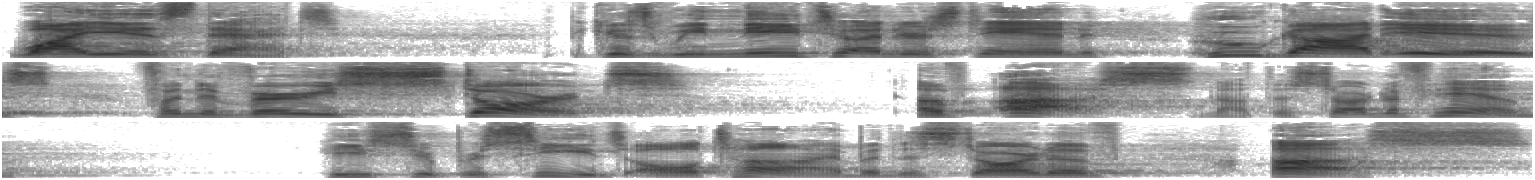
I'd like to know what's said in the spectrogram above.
Why is that? Because we need to understand who God is from the very start of us, not the start of Him. He supersedes all time, but the start of us.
